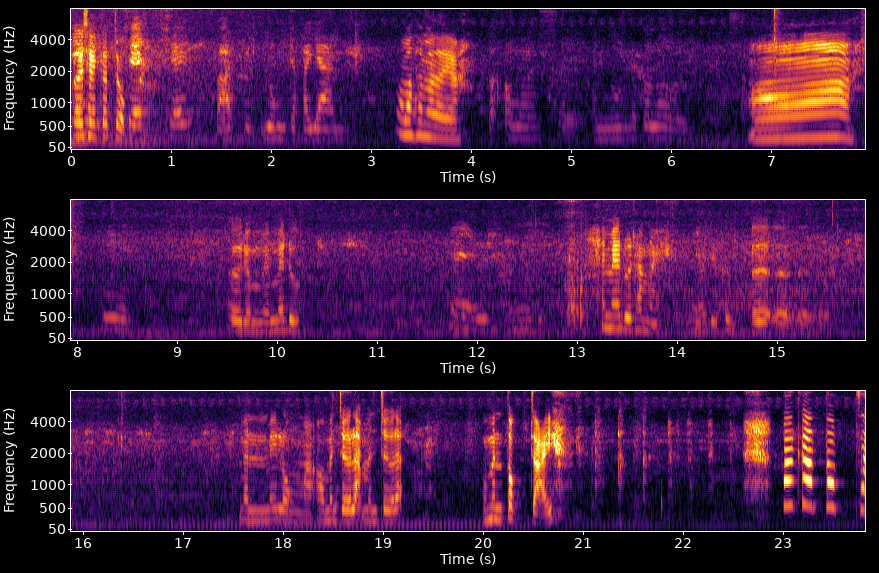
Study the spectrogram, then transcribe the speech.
เออใช้กระจก ใช้ใช้ฝาปิดลมจักรยาน เอามาทำอะไรอะ ก็เอามาใส่อันนี้แล้วก็ล่ออ๋อ นี่ เออเดี๋ยวแม่ดูแม่ดูทางนี้ดิให้แม่ดูทางไหน เดี๋ยวจะพึ่งเออเออเออเออมันไม่ลงมาอ๋อมันเจอละ มันเจอละอุ๊ยมันตกใจประกาศตกใจ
